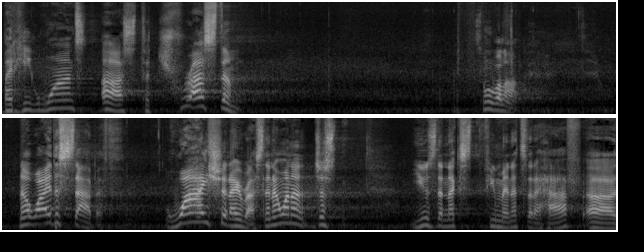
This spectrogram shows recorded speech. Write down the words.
But he wants us to trust him. Let's move along. Now why the sabbath why should I rest? And I want to just use the next few minutes that I have uh,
